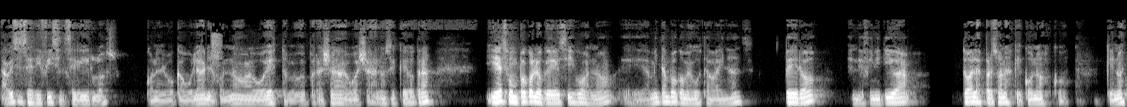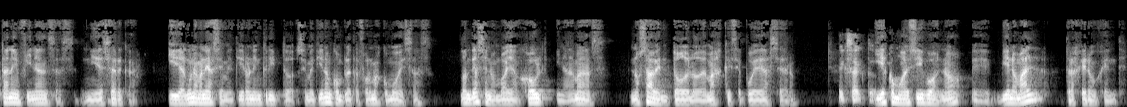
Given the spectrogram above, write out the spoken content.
a veces es difícil seguirlos con el vocabulario, con no, hago esto, me voy para allá, hago allá, no sé qué otra. Y es un poco lo que decís vos, ¿no? Eh, a mí tampoco me gusta Binance, pero en definitiva, todas las personas que conozco que no están en finanzas ni de cerca y de alguna manera se metieron en cripto, se metieron con plataformas como esas, donde hacen un buy and hold y nada más. No saben todo lo demás que se puede hacer. Exacto. Y es como decís vos, ¿no? Eh, bien o mal, trajeron gente.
